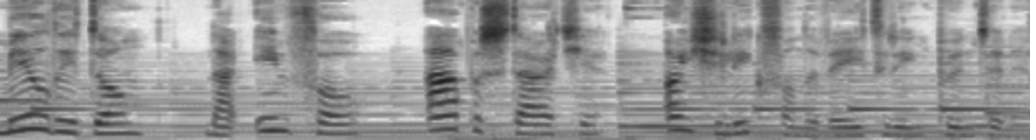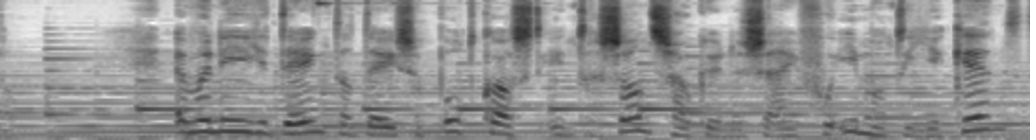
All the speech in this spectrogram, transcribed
Mail dit dan naar info En wanneer je denkt dat deze podcast interessant zou kunnen zijn voor iemand die je kent,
